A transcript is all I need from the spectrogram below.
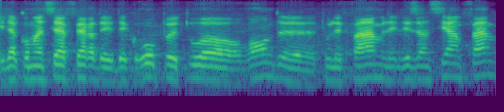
Il a commencé à faire des, groupes tout rondes, toutes les femmes, les, les anciennes femmes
